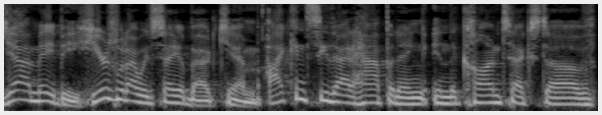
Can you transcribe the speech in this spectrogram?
Yeah, maybe. Here's what I would say about Kim. I can see that happening in the context of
